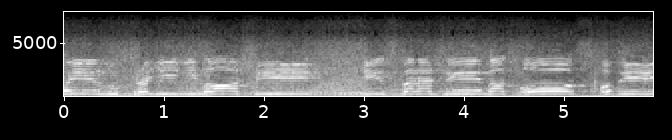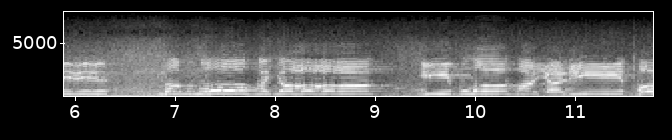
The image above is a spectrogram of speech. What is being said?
мир в Україні нашій і збережи нас, Господи, на многая і благая літо.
